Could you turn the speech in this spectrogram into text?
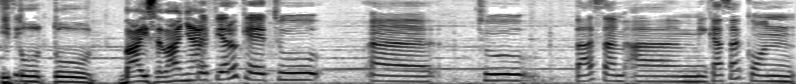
¿Y tú, tú va y se baña? Prefiero que tú, ah, tú vas a, a mi casa con,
